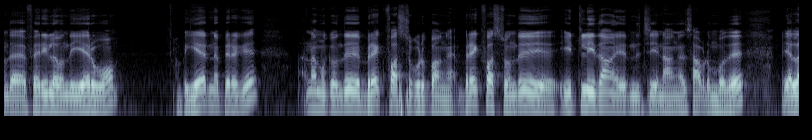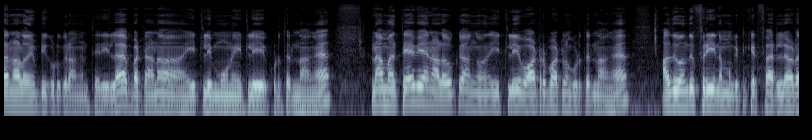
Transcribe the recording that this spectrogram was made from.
அந்த ஃபெரியில் வந்து ஏறுவோம். அப்போ ஏறின பிறகு நமக்கு வந்து பிரேக்ஃபாஸ்ட் கொடுப்பாங்க. பிரேக்ஃபாஸ்ட் வந்து இட்லி தான் இருந்துச்சு நாங்கள் சாப்பிடும்போது. எல்லா நாளும் எப்படி கொடுக்குறாங்கன்னு தெரியல. பட் ஆனால் இட்லி மூணு இட்லி கொடுத்துருந்தாங்க. நாம் தேவையான அளவுக்கு அங்கே வந்து இட்லி வாட்டர் பாட்டிலும் கொடுத்துருந்தாங்க. அது வந்து ஃப்ரீ நமக்கு டிக்கெட் ஃபேர்லோட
